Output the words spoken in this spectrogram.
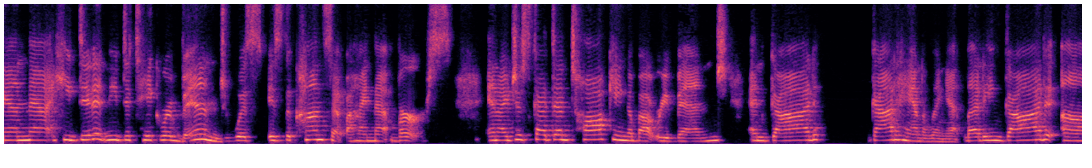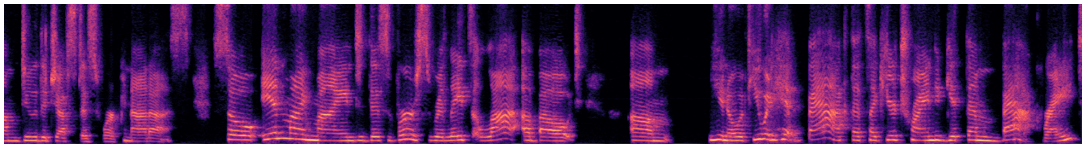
and that he didn't need to take revenge was is the concept behind that verse and i just got done talking about revenge and god god handling it letting god um, do the justice work not us so in my mind this verse relates a lot about um, you know, if you would hit back, that's like you're trying to get them back, right?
